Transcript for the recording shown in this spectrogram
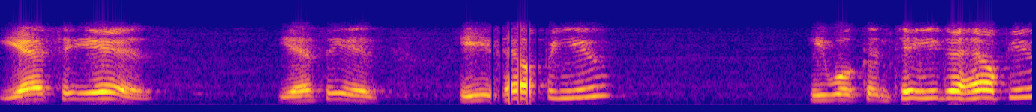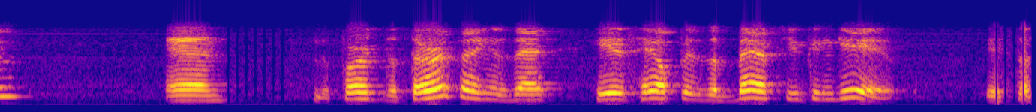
Yes, he is. Yes, he is. He's helping you. He will continue to help you. And the first, the third thing is that his help is the best you can give. It's the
